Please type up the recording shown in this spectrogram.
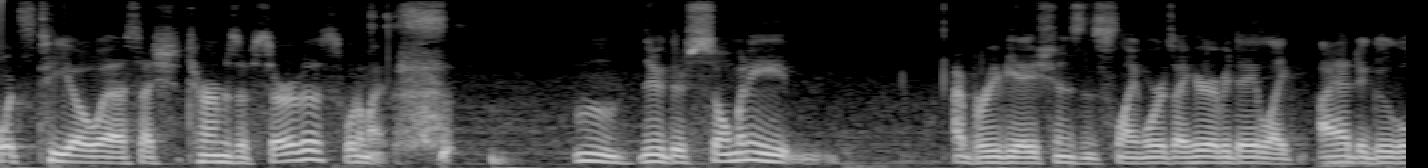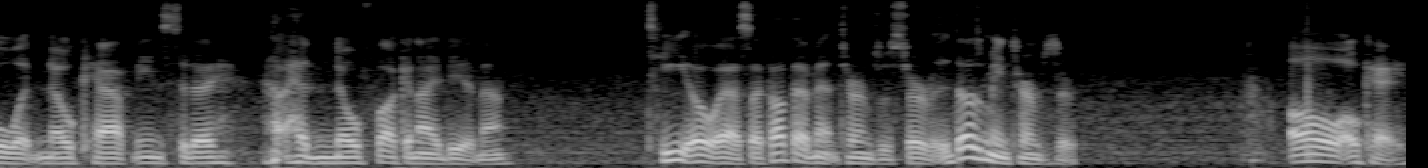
What's TOS? I should, terms of service? What am I? Mm, dude, there's so many abbreviations and slang words I hear every day. Like, I had to Google what no cap means today. I had no fucking idea, man. TOS. I thought that meant terms of service. It does mean terms of service. Oh, okay.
